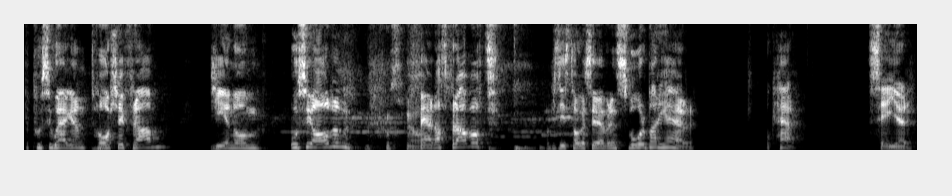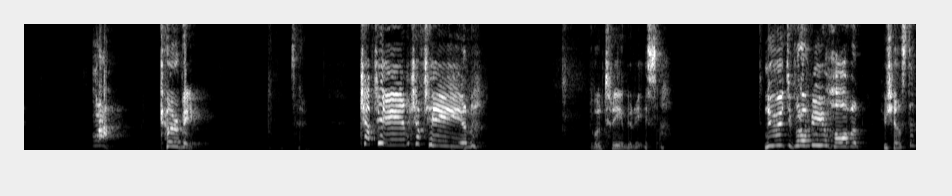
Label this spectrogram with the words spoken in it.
The Pussy Wagon tar sig fram genom oceanen, färdas framåt. Har precis tagit sig över en svår barriär. Och här säger ah, Kirby! Kapten, kapten! Det var en trevlig resa. Nu ute på de nya haven. Hur känns det?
